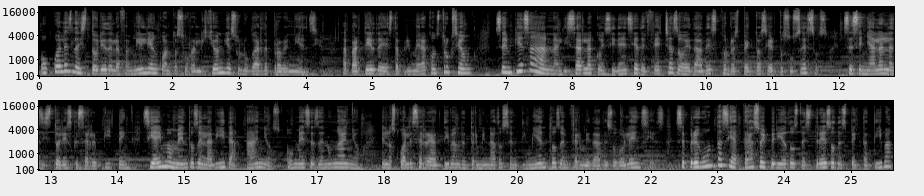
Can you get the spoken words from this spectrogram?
o cuál es la historia de la familia en cuanto a su religión y a su lugar de proveniencia. A partir de esta primera construcción, se empieza a analizar la coincidencia de fechas o edades con respecto a ciertos sucesos. Se señalan las historias que se repiten, si hay momentos en la vida, años o meses en un año, en los cuales se reactivan determinados sentimientos de enfermedades o dolencias. Se pregunta si acaso hay periodos de estrés o de expectativa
